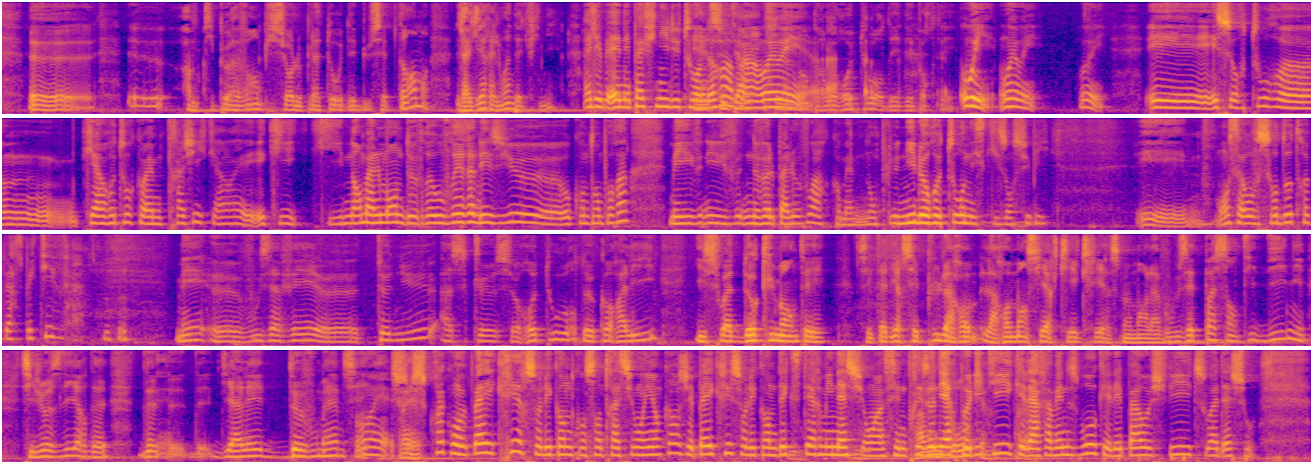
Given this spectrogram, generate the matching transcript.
euh, un petit peu avant, puis sur le plateau début septembre, la guerre est loin d'être finie. Elle n'est pas finie du tout en elle Europe. Se termine hein, oui, oui. par le retour des déportés. Oui, oui, oui, oui. Et, ce retour, euh, qui est un retour quand même tragique, hein, et qui, normalement devrait ouvrir les yeux euh, aux contemporains, mais ils, ne veulent pas le voir quand même non plus, ni le retour, ni ce qu'ils ont subi. Et bon, ça ouvre sur d'autres perspectives. mais euh, vous avez tenu à ce que ce retour de Coralie il soit documenté. C'est-à-dire, c'est plus la, rom la, romancière qui écrit à ce moment-là. Vous vous êtes pas senti digne, si j'ose dire, d'y aller de vous-même. Ouais, je, ouais. je, crois qu'on ne peut pas écrire sur les camps de concentration. Et encore, j'ai pas écrit sur les camps d'extermination. Hein. C'est une prisonnière politique. Voilà. Elle est à Ravensbrück. Elle n'est pas à Auschwitz ou à Dachau.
